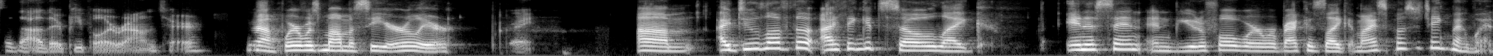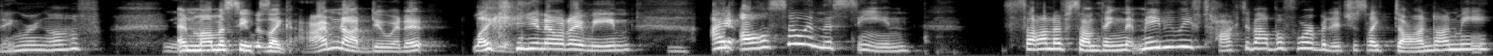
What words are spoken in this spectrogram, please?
to the other people around her. Yeah, where was Mama C earlier? Right. Um, I do love the I think it's so like innocent and beautiful where Rebecca's like, Am I supposed to take my wedding ring off? Yeah. And Mama C was like, I'm not doing it. Like, you know what I mean? Mm. I also in this scene thought of something that maybe we've talked about before, but it just like dawned on me.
